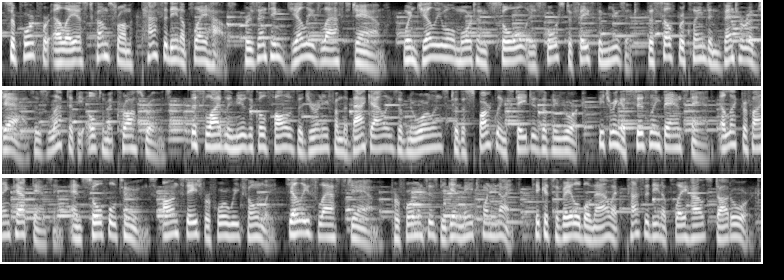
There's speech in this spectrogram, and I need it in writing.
Support for LAist comes from Pasadena Playhouse, presenting Jelly's Last Jam. When Jelly Roll Morton's soul is forced to face the music, the self proclaimed inventor of jazz is left at the ultimate crossroads. This lively musical follows the journey from the back alleys of New Orleans to the sparkling stages of New York, featuring a sizzling bandstand, electrifying tap dancing, and soulful tunes. On stage for four weeks only, Jelly's Last Jam. Performances begin May 29th. Tickets available now at pasadenaplayhouse.org.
